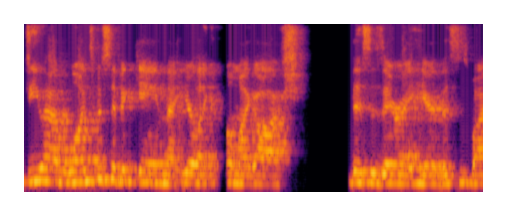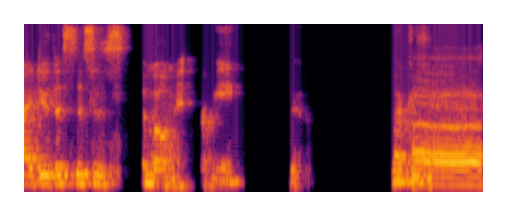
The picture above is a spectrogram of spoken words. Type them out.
do you have one specific game that you're like, oh my gosh, this is it right here. This is why I do this. This is the moment for me. Yeah. Like uh,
